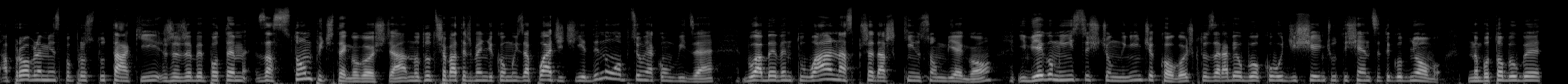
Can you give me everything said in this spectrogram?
a problem jest po prostu taki, że żeby potem zastąpić tego gościa, no to trzeba też będzie komuś zapłacić. Jedyną opcją, jaką widzę, byłaby ewentualna sprzedaż Kinsombiego i w jego miejsce ściągnięcie kogoś, kto zarabiałby około 10 tysięcy tygodniowo. No bo to byłby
